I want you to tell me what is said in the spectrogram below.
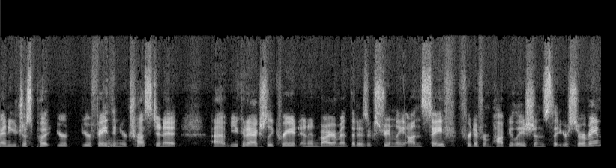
and you just put your, your faith and your trust in it, um, you could actually create an environment that is extremely unsafe for different populations that you're serving.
